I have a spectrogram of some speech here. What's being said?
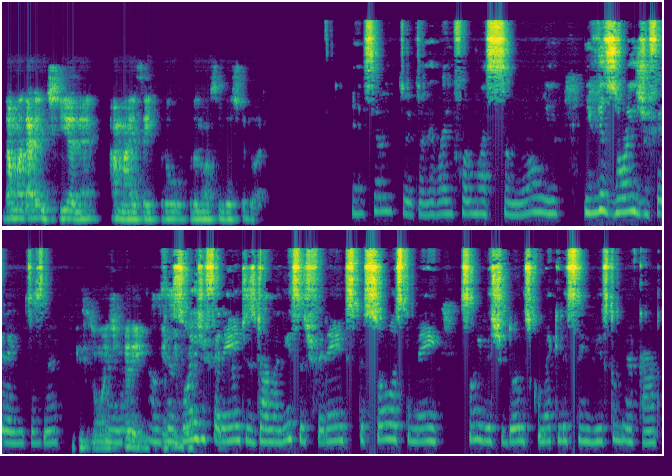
dá uma garantia né, a mais aí para o nosso investidor. Esse é o intuito, levar informação e, e visões diferentes, né? Visões é, diferentes. Visões diferentes, de analistas diferentes, pessoas também são investidores, como é que eles têm visto o mercado.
